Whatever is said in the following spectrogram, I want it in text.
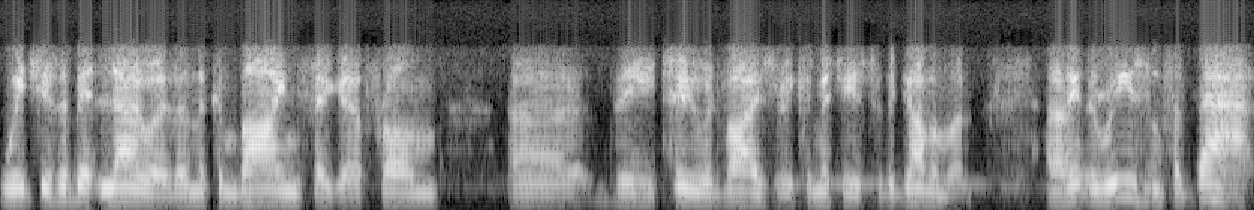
which is a bit lower than the combined figure from uh, the two advisory committees to the government. And I think the reason for that,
